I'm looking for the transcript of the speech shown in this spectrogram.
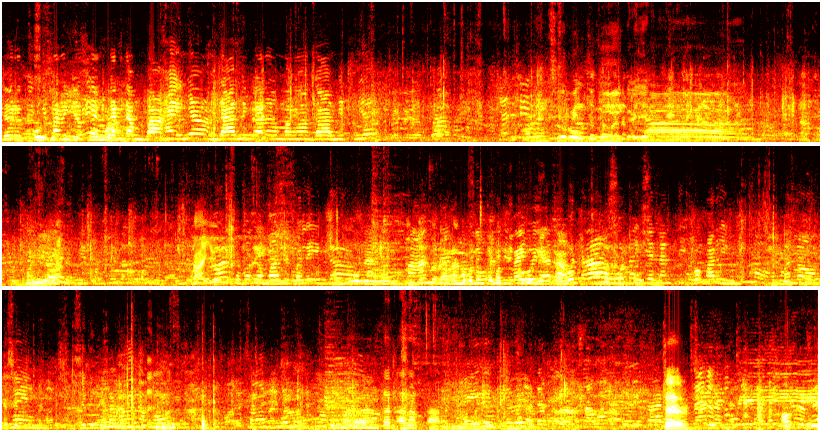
Sir, kasi Marjorie, ang gandang bahay niya. Ang dami nga ng mga gamit niya. Ayan si Rodnick. Ayan. Umaya. Ang magaling ka ba dito? Wala, wala, wala yan ang tipo ka rin. Ano, Tan anak. Sir, Okay.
